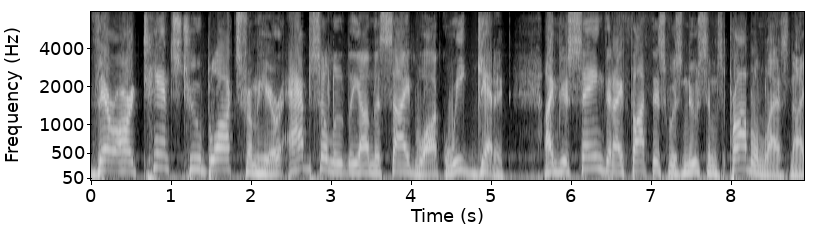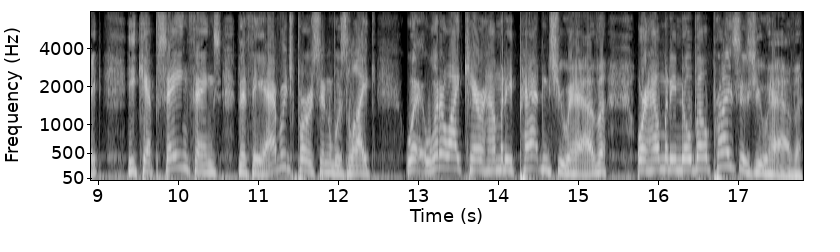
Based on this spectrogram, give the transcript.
there are tents two blocks from here, absolutely on the sidewalk. We get it. I'm just saying that I thought this was Newsom's problem last night. He kept saying things that the average person was like, what, what do I care how many patents you have or how many Nobel Prizes you have?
